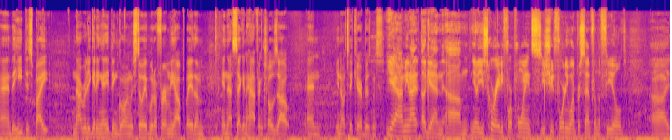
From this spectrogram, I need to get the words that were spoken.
and the Heat, despite not really getting anything going, was still able to firmly outplay them in that second half and close out and you know take care of business. Yeah, I mean, I, again, um, you know, you score 84 points, you shoot 41% from the field. Uh,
